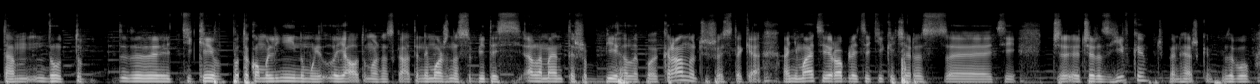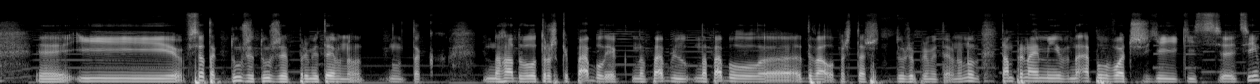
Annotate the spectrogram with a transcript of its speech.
там, ну, тобто. Тільки по такому лінійному леяуту, можна сказати. Не можна собі десь елементи, щоб бігали по екрану чи щось таке. Анімації робляться тільки через е, ці через гівки чи пенгешки, забув. Е, і все так дуже-дуже примітивно. Ну, так Нагадувало трошки Pebble, як на Pebble на Pebble Developers теж дуже примітивно. Ну, Там, принаймні, на Apple Watch є якісь ці.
